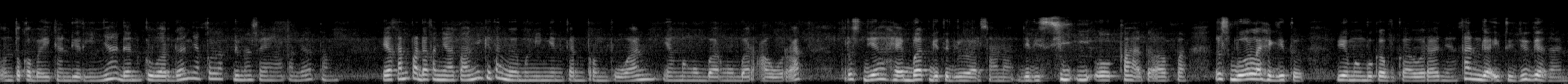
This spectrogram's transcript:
untuk kebaikan dirinya dan keluarganya kelak di masa yang akan datang ya kan pada kenyataannya kita nggak menginginkan perempuan yang mengumbar-ngumbar aurat terus dia hebat gitu di luar sana jadi CEO kah atau apa. Terus boleh gitu dia membuka-buka auratnya. Kan nggak itu juga kan.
